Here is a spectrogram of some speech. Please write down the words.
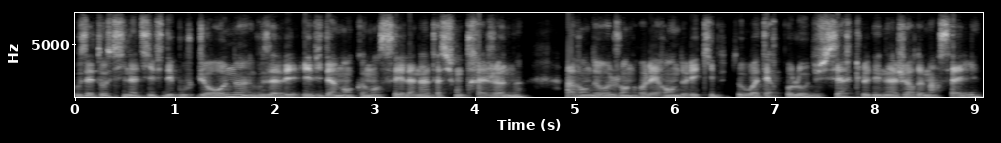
vous êtes aussi natif des Bouches-du-Rhône. Vous avez évidemment commencé la natation très jeune, avant de rejoindre les rangs de l'équipe de waterpolo du Cercle des nageurs de Marseille.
